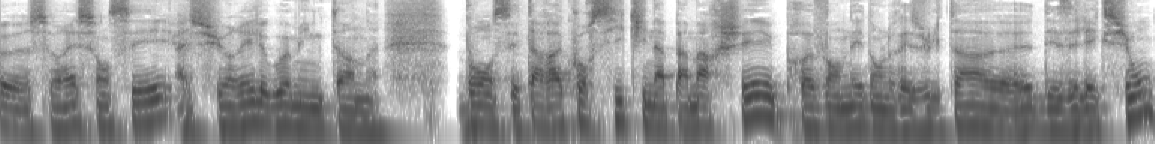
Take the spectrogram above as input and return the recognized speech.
euh, serait censé assurer le Kuomintang. Bon, c'est un raccourci qui n'a pas marché, preuve en est dans le résultat euh, des élections,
